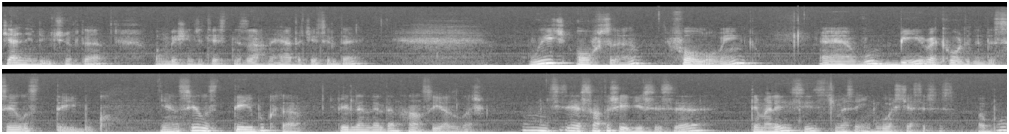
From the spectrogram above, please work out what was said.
Gəlin indi 3.15-ci testin izahını həyata keçirdək. Which of the following uh, would be recorded in the sales daybook. Yəni sales daybookda verilənlərdən hansı yazılar? Hmm, siz əgər satış edirsinizsə, deməli siz kiməsə invoice kəsirsiniz. Və bu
